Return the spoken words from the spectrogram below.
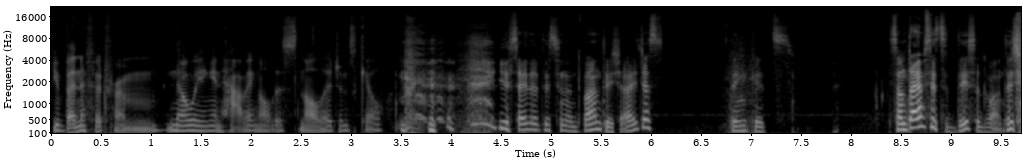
you benefit from knowing and having all this knowledge and skill? you say that it's an advantage. I just think it's sometimes it's a disadvantage.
